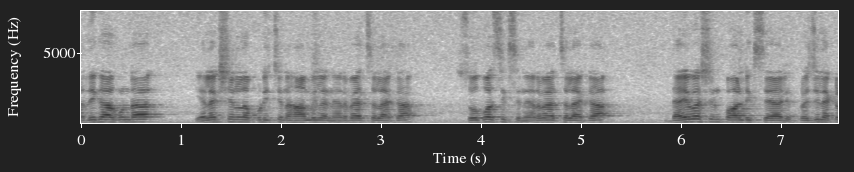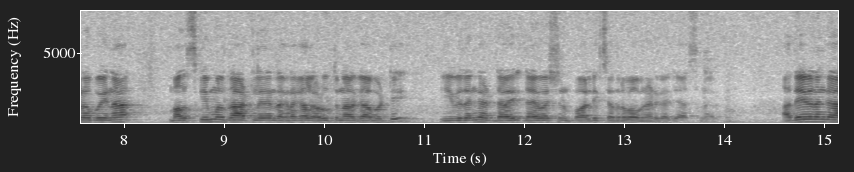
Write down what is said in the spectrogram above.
అది కాకుండా ఎలక్షన్లప్పుడు ఇచ్చిన హామీలను నెరవేర్చలేక సూపర్ సిక్స్ నెరవేర్చలేక డైవర్షన్ పాలిటిక్స్ చేయాలి. ప్రజలు ఎక్కడ పోయినా మాకు స్కీములు రావట్లేదని రకరకాలు అడుగుతున్నారు కాబట్టి ఈ విధంగా డై డైవర్షన్ పాలిటిక్స్ చంద్రబాబు నాయుడు గారు చేస్తున్నారు. అదేవిధంగా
